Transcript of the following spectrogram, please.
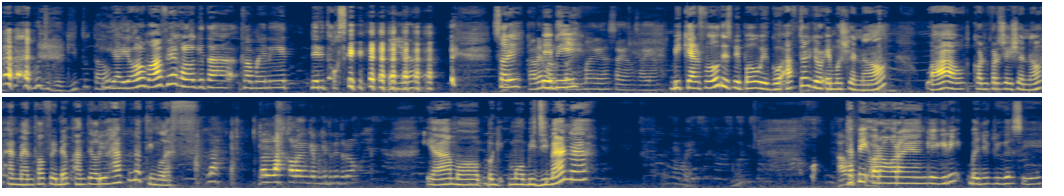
gue juga gitu tau Iya ya Allah maaf ya kalau kita selama ini jadi toxic. iya Sorry, kalian harus baby. terima ya sayang sayang Be careful, these people will go after your emotional, wow, conversational, and mental freedom until you have nothing left. lah lelah kalau yang kayak begitu gitu dong Ya mau mau biji mana? Tapi orang-orang yang kayak gini banyak juga sih.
